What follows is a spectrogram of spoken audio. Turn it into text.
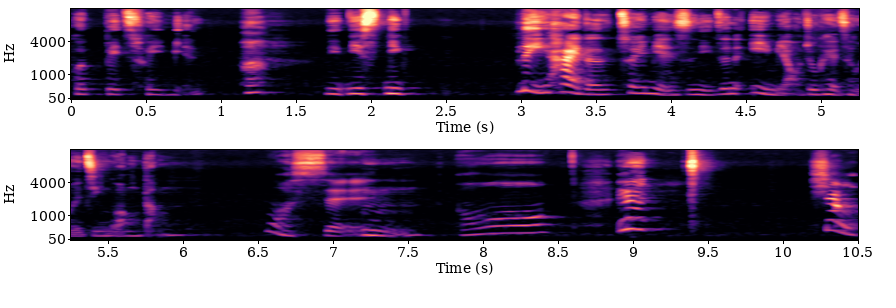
会被催眠啊。你你你厉害的催眠师，你真的一秒就可以成为金光党。哇塞！嗯哦，因为像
